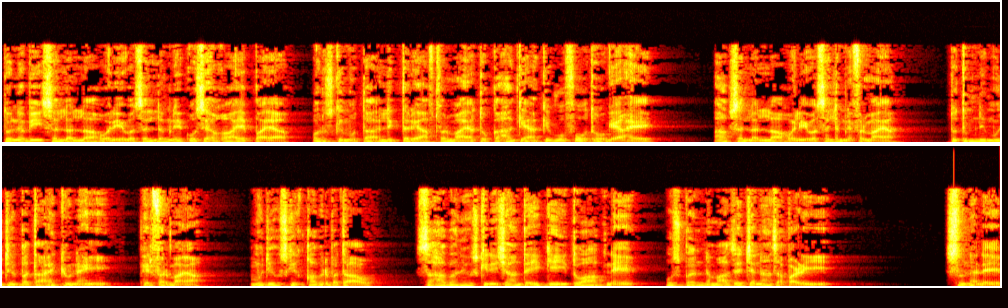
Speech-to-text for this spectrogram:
تو نبی صلی اللہ علیہ وسلم نے اسے غائب پایا اور اس کے متعلق دریافت فرمایا تو کہا گیا کہ وہ فوت ہو گیا ہے۔ آپ صلی اللہ علیہ وسلم نے فرمایا، تو تم نے مجھے بتایا کیوں نہیں؟ پھر فرمایا، مجھے اس کی قبر بتاؤ۔ صحابہ نے اس کی نشاندہی کی تو آپ نے اس پر نماز جنازہ پڑھی۔ سننے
